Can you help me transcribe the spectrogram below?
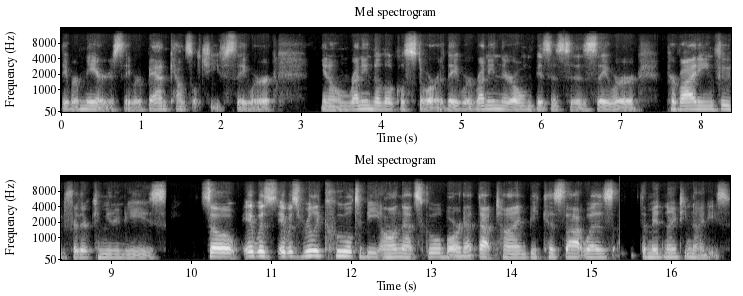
they were mayors, they were band council chiefs, they were, you know, running the local store, they were running their own businesses, they were providing food for their communities. So it was it was really cool to be on that school board at that time because that was the mid 1990s.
